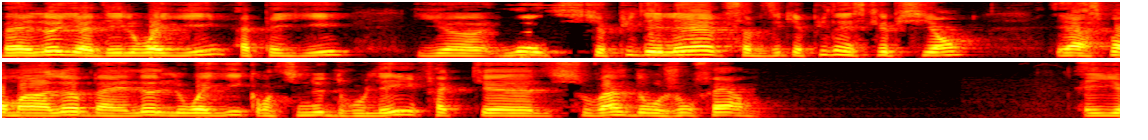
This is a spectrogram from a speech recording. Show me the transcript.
ben là, il y a des loyers à payer, il y a, il y a, plus d'élèves, ça veut dire qu'il n'y a plus d'inscription. Et à ce moment-là, ben là, le loyer continue de rouler, fait que souvent le dojo ferme. Et il y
